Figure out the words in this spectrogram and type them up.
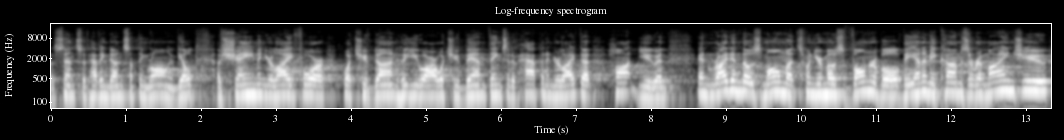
a sense of having done something wrong, a guilt of shame in your life for what you've done, who you are, what you've been, things that have happened in your life that haunt you. And and right in those moments when you're most vulnerable, the enemy comes and reminds you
